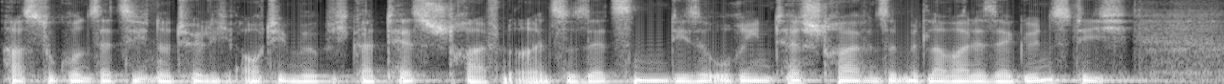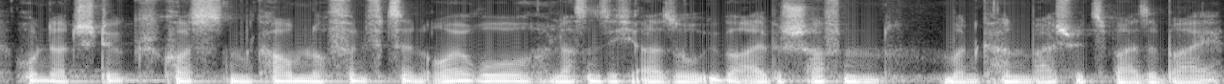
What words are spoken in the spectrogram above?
hast du grundsätzlich natürlich auch die Möglichkeit, Teststreifen einzusetzen. Diese Urin-Teststreifen sind mittlerweile sehr günstig. 100 Stück kosten kaum noch 15 Euro, lassen sich also überall beschaffen. Man kann beispielsweise bei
